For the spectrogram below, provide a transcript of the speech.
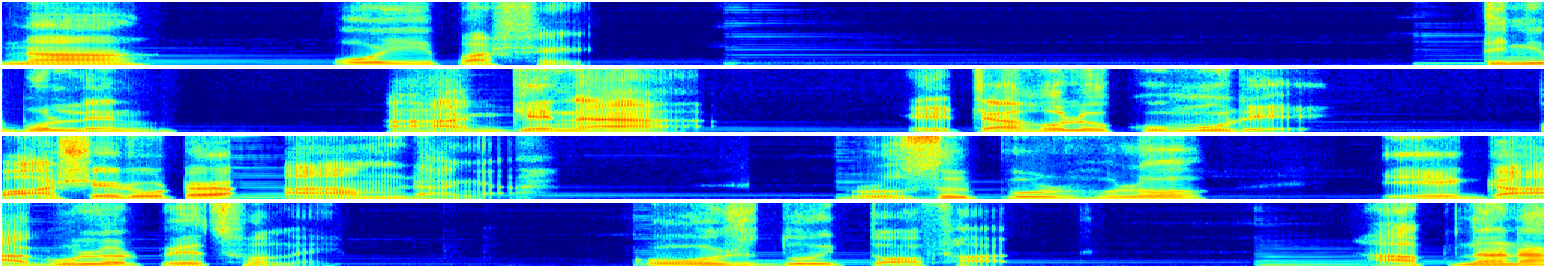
না, ওই পাশে। তিনি বললেন আগে না, এটা হলো কুমুরে, পাশের ওটা আমডাঙ্গা রসুলপুর হলো এ গাগুলোর পেছনে, কোষ দুই তফাত। আপনারা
